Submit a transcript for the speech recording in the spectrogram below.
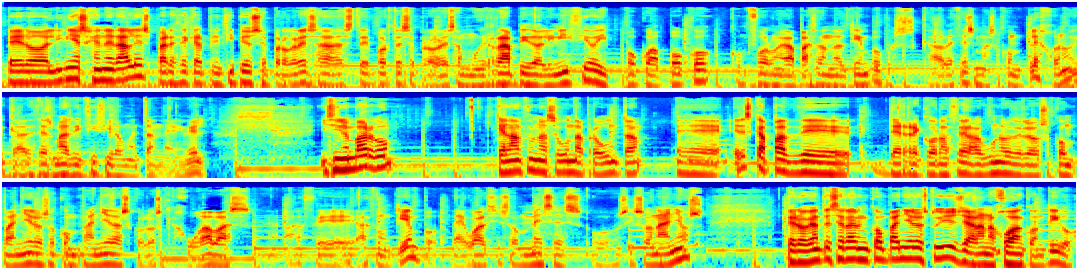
pero en líneas generales parece que al principio se progresa, este deporte se progresa muy rápido al inicio y poco a poco, conforme va pasando el tiempo, pues cada vez es más complejo, ¿no? Y cada vez es más difícil aumentando de nivel. Y sin embargo, te lanzo una segunda pregunta. Eh, ¿Eres capaz de, reconocer a algunos de los compañeros o compañeras con los que jugabas hace, hace un tiempo? Da igual si son meses o si son años, pero que antes eran compañeros tuyos y ahora no juegan contigo,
